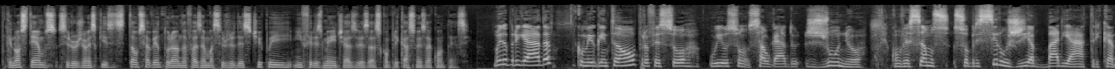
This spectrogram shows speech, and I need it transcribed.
porque nós temos cirurgiões que estão se aventurando a fazer uma cirurgia desse tipo e infelizmente às vezes as complicações acontecem. Muito obrigada. Comigo então o professor Wilson Salgado Júnior. Conversamos sobre cirurgia bariátrica.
